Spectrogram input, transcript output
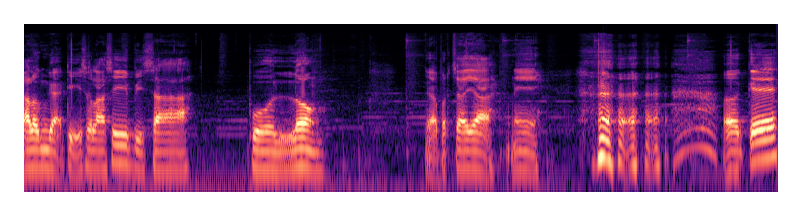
kalau nggak diisolasi bisa bolong. Nggak percaya? Nih. Oke.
